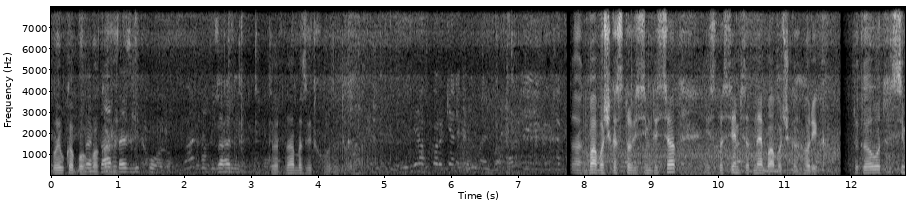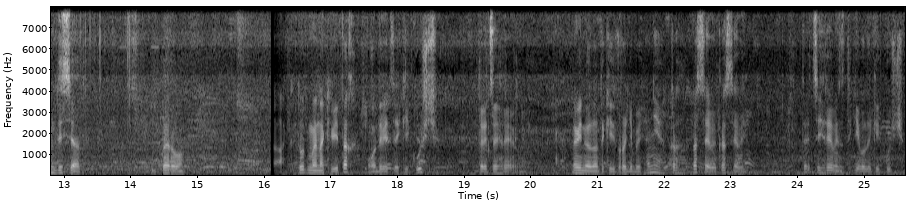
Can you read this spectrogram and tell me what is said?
Сливка бомба кажуть. без відходу. Взагалі. Тверда без відходу така. Так, бабочка 180 і 170 не бабочка, горіх. Така от 70 перо. Так, тут ми на квітах. О, дивіться, який кущ. 30 гривень. Ну він на такий вроді би. А ні, красивий, красивий. 30 гривень за такий великий кущик.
